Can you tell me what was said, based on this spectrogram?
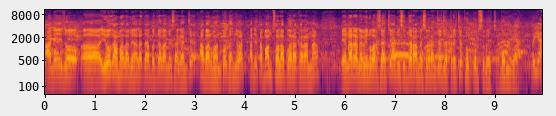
आणि जो योग आम्हाला मिळाला त्याबद्दल आम्ही सगळ्यांचे आभार मानतो. धन्यवाद. आणि तमाम सोलापूरकरांना येणाऱ्या नवीन वर्षाचे आणि सिद्धरामेश्वरांच्या जत्रेचे खूप खूप शुभेच्छा. धन्यवाद.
